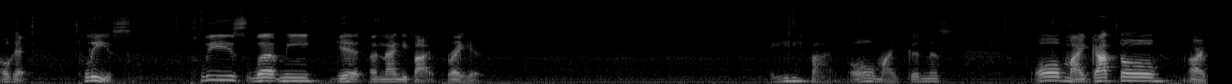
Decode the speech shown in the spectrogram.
Okay. Please. Please let me get a 95 right here. 85. Oh my goodness. Oh my gato. Alright,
